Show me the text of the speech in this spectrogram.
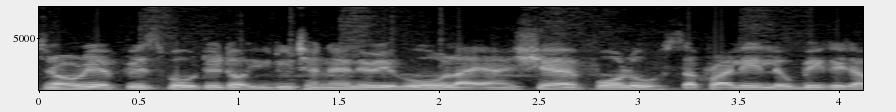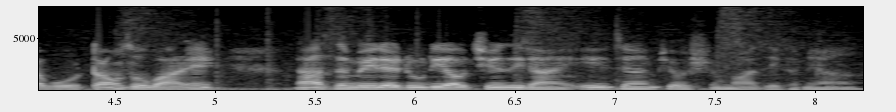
ကျွန်တော်တို့ရဲ့ Facebook TikTok YouTube channel လေးတွေကို like and share follow subscribe လေးလုပ်ပေးကြဖို့တောင်းဆိုပါတယ်။နားဆင်ပေးတဲ့ဒုတိယချင်းစီတိုင်းအေးချမ်းပျော်ရွှင်ပါစေခင်ဗျာ။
